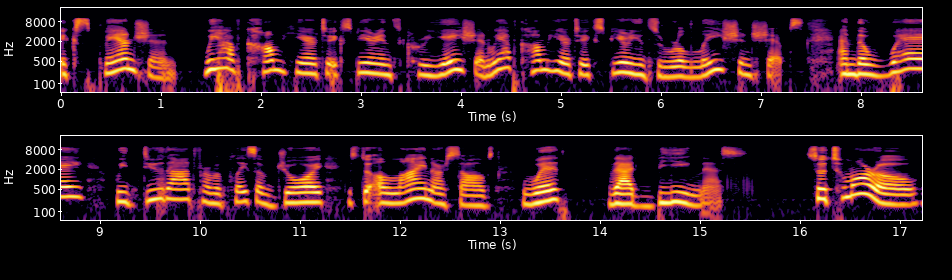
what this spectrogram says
expansion. We have come here to experience creation. We have come here to experience relationships. And the way we do that from a place of joy is to align ourselves with that beingness. So, tomorrow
